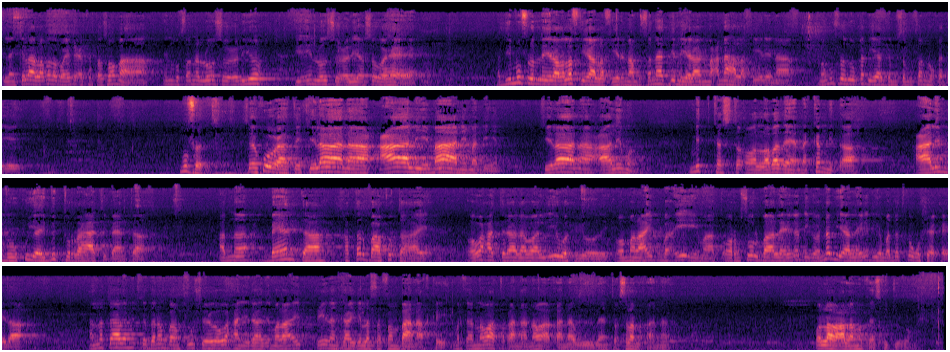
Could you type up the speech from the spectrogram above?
Ilan kilaa labadaba ay dhici kartaa soo maaha. In musana loo soo celiyo iyo in loo soo celiyo isagoo hee haddii mufrad la yihahdo lafdigaa la fiirinaa musane haddii la yihahdo macnaha la fiirinaa. Ma mufraduu ka dhigay hadda mise musanuu ka dhigay. Mufrad. See ku ogaatay kilaanaa caalimaani ma dhihin. Kilaanaa caalimun. Mid kasta oo labadeenna ka mid ah caalim buu ku yahay biturahaati beenta adna beenta khatar baa ku tahay oo waxaad tidhahdaa waa la ii waxyooday oo malaa'ig baa ii imaato oo rasuul baa layga dhigay oo nebiyaa layga dhigay baa dadka ugu sheekaydaa adna taada midka daran baan kuu sheego waxaan idhaahday malaa'ig ciidankaagii la safan baan arkay. Marka adna waa taqaanaa na waa aqaanaa buu yihi beenta isla naqaanaa wallahu aclam halkaas ka joogo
